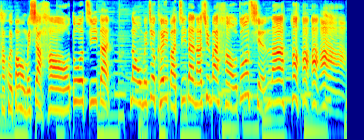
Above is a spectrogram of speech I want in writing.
它会帮我们下好多鸡蛋，那我们就可以把鸡蛋拿去卖好多钱啦！哈哈哈哈。”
